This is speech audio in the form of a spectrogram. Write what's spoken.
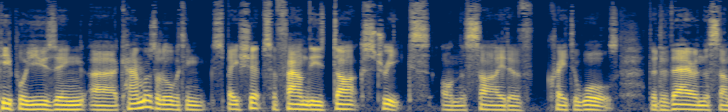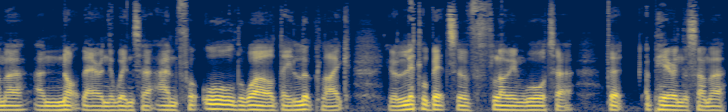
people using uh, cameras on orbiting spaceships have found these dark streaks on the side of crater walls that are there in the summer and not there in the winter. And for all the world, they look like you know, little bits of flowing water that appear in the summer,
